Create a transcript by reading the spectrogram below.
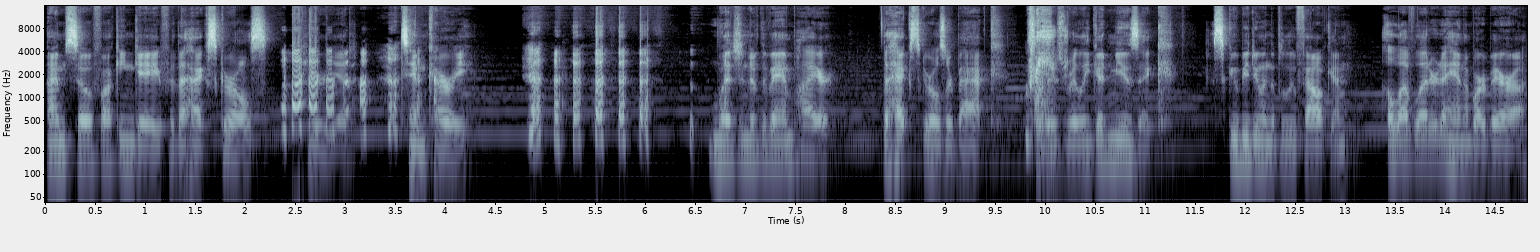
I'm so fucking gay for the Hex Girls. Period. Tim Curry. Legend of the Vampire. The Hex Girls are back, there's really good music. Scooby Doo and the Blue Falcon. A love letter to Hanna Barbera.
